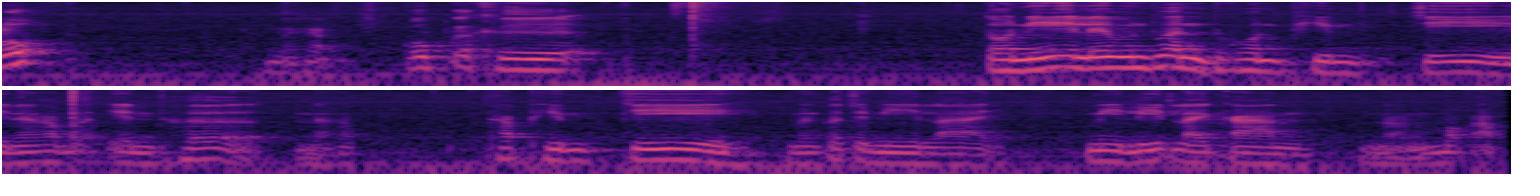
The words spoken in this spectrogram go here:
กรุ๊ปนะครับกรุ๊ปก็คือ ตัวนี้หรือเพื่อนๆทุกคนพิมพ์ G นะครับ enter นะครับถ้าพิมพ์ G มันก็จะมีลายมีลิสต์รายการบล็อกอัพ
